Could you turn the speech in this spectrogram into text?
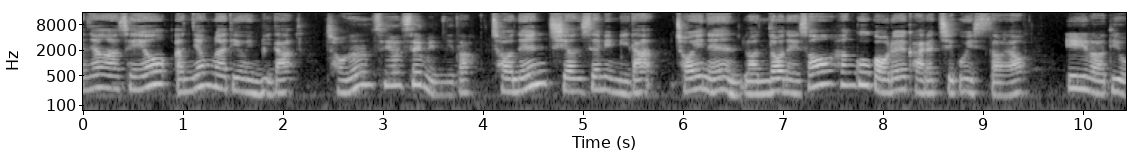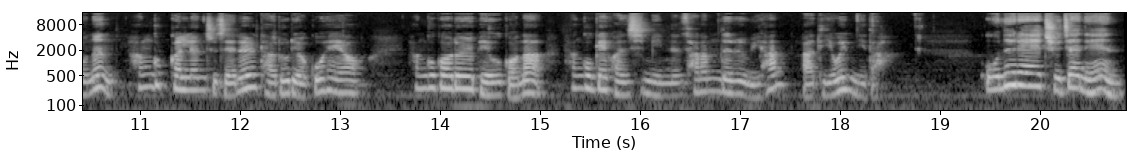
안녕하세요. 안녕 라디오입니다. 저는 수연쌤입니다. 저는 지연쌤입니다. 저희는 런던에서 한국어를 가르치고 있어요. 이 라디오는 한국 관련 주제를 다루려고 해요. 한국어를 배우거나 한국에 관심이 있는 사람들을 위한 라디오입니다. 오늘의 주제는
